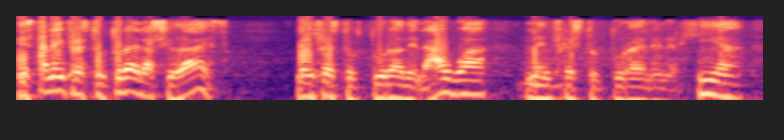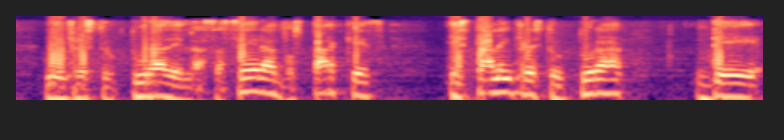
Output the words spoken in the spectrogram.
Está la infraestructura de las ciudades, la infraestructura del agua, la infraestructura de la energía, la infraestructura de las aceras, los parques, está la infraestructura de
